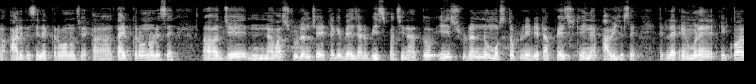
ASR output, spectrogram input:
તો આ રીતે સિલેક્ટ કરવાનું છે. ટાઈપ કરવાનું રહેશે. જે નવા સ્ટુડન્ટ છે એટલે કે બે હજાર વીસ પછીના તો એ સ્ટુડન્ટનો મોસ્ટ ઓફલી ડેટા ફેચ થઈને આવી જશે. એટલે એમણે એકવાર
